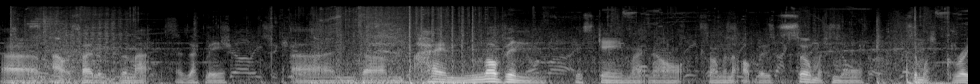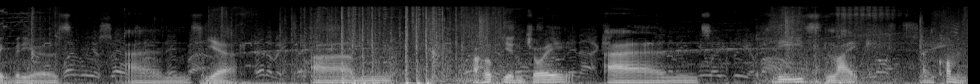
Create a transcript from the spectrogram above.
uh, outside of the map exactly. And um, I'm loving this game right now. So I'm gonna upload so much more, so much great videos, and yeah. Um, I hope you enjoy, and please like and comment.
